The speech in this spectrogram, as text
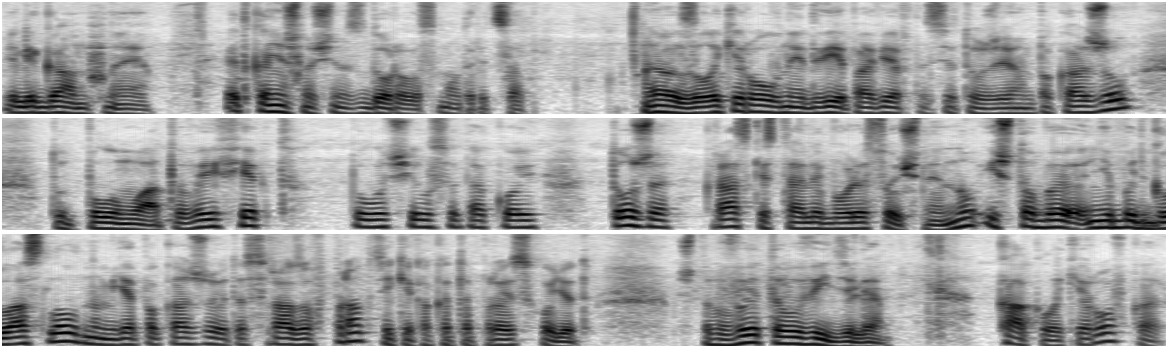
элегантные. Это, конечно, очень здорово смотрится. Залакированные две поверхности тоже я вам покажу. Тут полуматовый эффект получился такой, тоже краски стали более сочные. Ну и чтобы не быть голословным, я покажу это сразу в практике, как это происходит, чтобы вы это увидели. как лакировка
